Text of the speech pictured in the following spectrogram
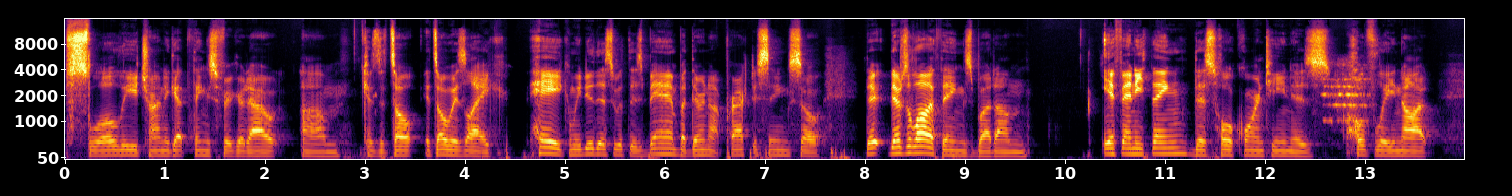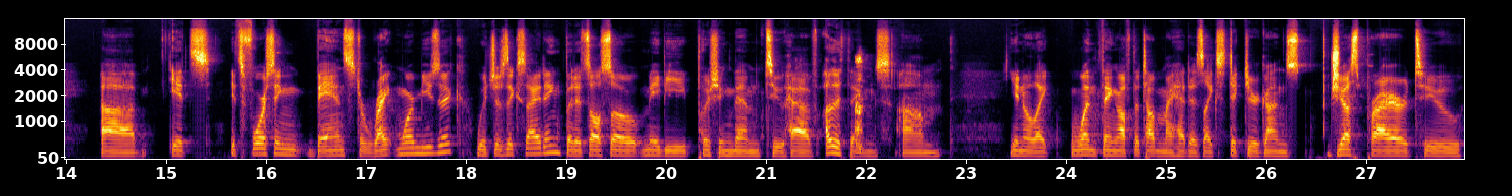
slowly trying to get things figured out um because it's all it's always like hey can we do this with this band? But they're not practicing. So there, there's a lot of things but um if anything this whole quarantine is hopefully not uh it's it's forcing bands to write more music which is exciting but it's also maybe pushing them to have other things. Um you know like one thing off the top of my head is like stick to your guns. Just prior to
